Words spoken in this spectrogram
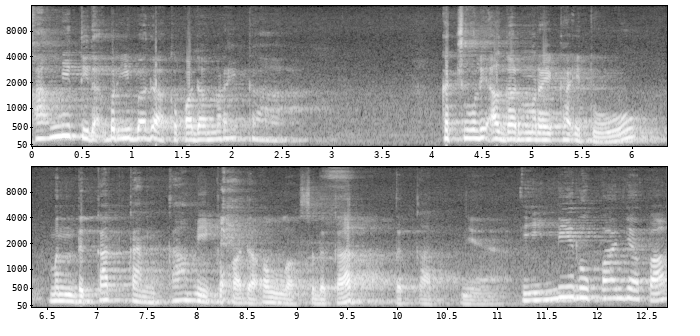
"Kami tidak beribadah kepada mereka kecuali agar mereka itu mendekatkan kami kepada Allah sedekat-dekatnya. Ini rupanya Pak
